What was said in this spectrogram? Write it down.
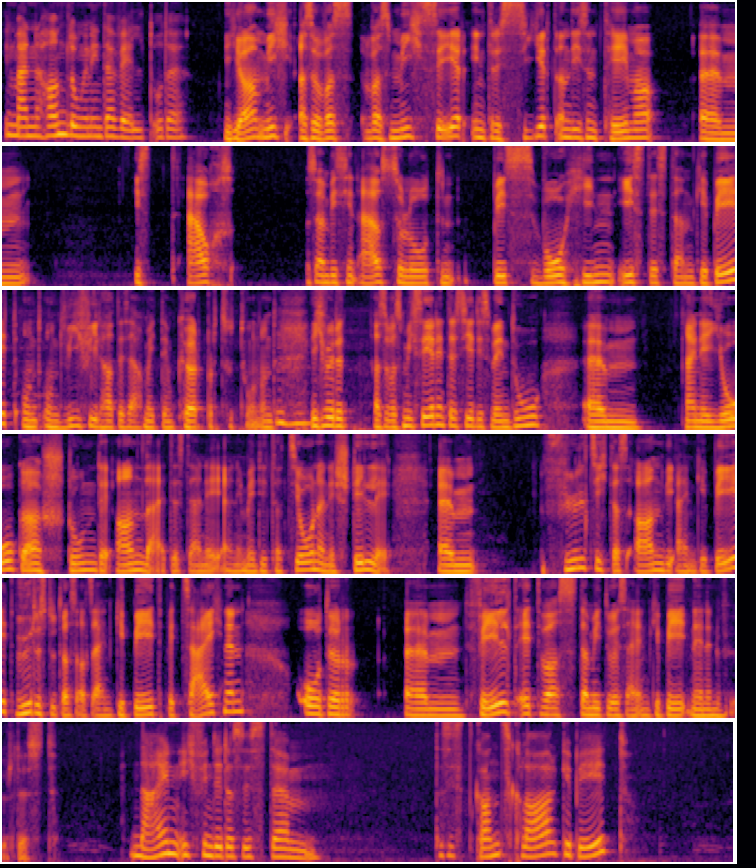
in meinen Handlungen in der Welt, oder? Ja, mich, also was, was mich sehr interessiert an diesem Thema, ähm, ist auch so ein bisschen auszuloten, bis wohin ist es dann Gebet und, und wie viel hat es auch mit dem Körper zu tun. Und mhm. ich würde, also was mich sehr interessiert ist, wenn du ähm, eine Yoga-Stunde anleitest, eine, eine Meditation, eine Stille, ähm, fühlt sich das an wie ein Gebet? Würdest du das als ein Gebet bezeichnen? Oder ähm, fehlt etwas, damit du es ein Gebet nennen würdest? Nein, ich finde, das ist, ähm, das ist ganz klar Gebet.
